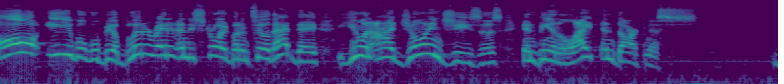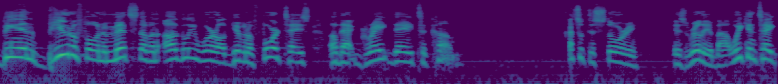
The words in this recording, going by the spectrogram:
all evil will be obliterated and destroyed. But until that day, you and I join Jesus in being light in darkness, being beautiful in the midst of an ugly world, given a foretaste of that great day to come. That's what this story is really about. We can take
